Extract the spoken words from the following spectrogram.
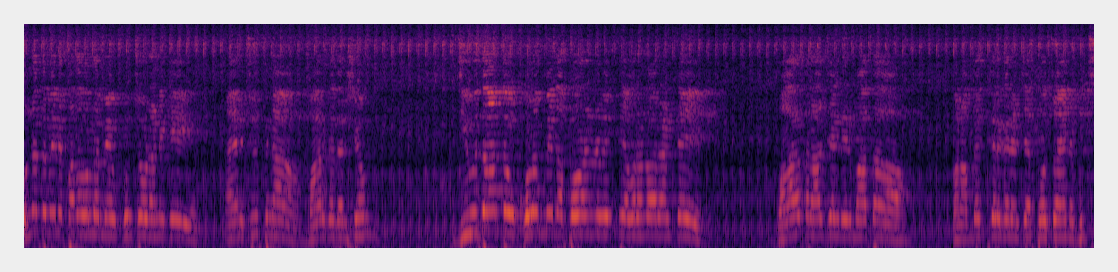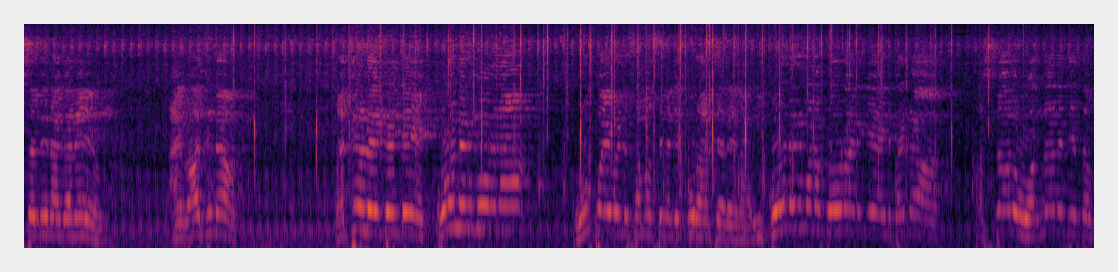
ఉన్నతమైన పదవుల్లో మేము కూర్చోవడానికి ఆయన చూపిన మార్గదర్శనం. జీవితాంతం కులం మీద పోరాడిన వ్యక్తి ఎవరన్నారంటే భారత రాజ్యాంగ నిర్మాత మన అంబేద్కర్ గారు అని చెప్పొచ్చు? ఆయన బుక్స్ చదివినా కానీ ఆయన రాసిన రచనలు ఏంటంటే కుల నిర్మూలన రూపాయి వంటి సమస్యలు ఎక్కువ రాశారు ఆయన? ఈ కుల నిర్మూలన పోవడానికి ఆయన పైన కష్టాలు వర్ణానితీతం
